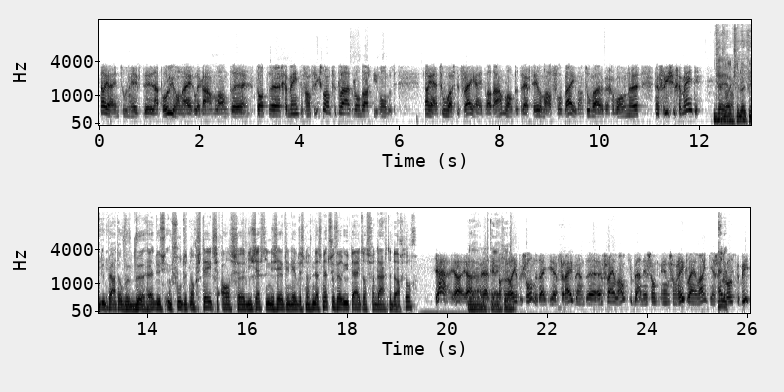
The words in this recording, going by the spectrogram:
Nou ja, en toen heeft eh, Napoleon eigenlijk Ameland eh, tot eh, gemeente van Friesland verklaard rond 1800. Nou ja, en toen was de vrijheid wat Ameland betreft helemaal voorbij. Want toen waren we gewoon eh, een Friese gemeente. Dat is wat ik zo leuk vind. U praat over we, hè? Dus u voelt het nog steeds als eh, die 16e, 17e eeuw. Dus nog, dat is net zoveel uw tijd als vandaag de dag, toch? Ja, ja, ja. Ja, ja, dat het is toch wel heel bijzonder dat je vrij bent, eh, een vrij landje bent in zo'n heel klein landje, in zo'n groot gebied.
